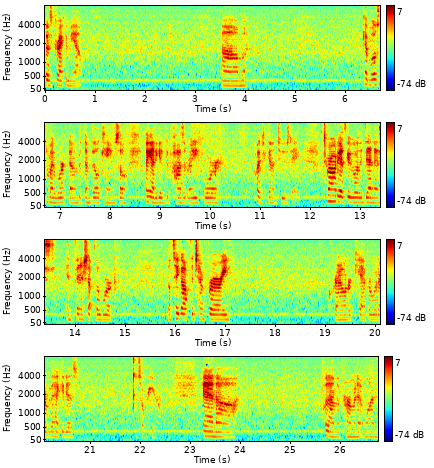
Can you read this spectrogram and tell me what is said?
was cracking me up. Um, got most of my work done, but then Bill came, so I got to get a deposit ready for probably taking on Tuesday. Tomorrow, Dad's gonna go to the dentist and finish up the work. They'll take off the temporary crown or cap or whatever the heck it is. It's over here, and uh, put on the permanent one.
